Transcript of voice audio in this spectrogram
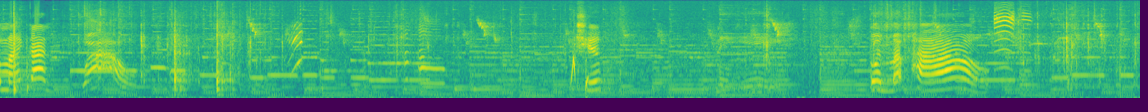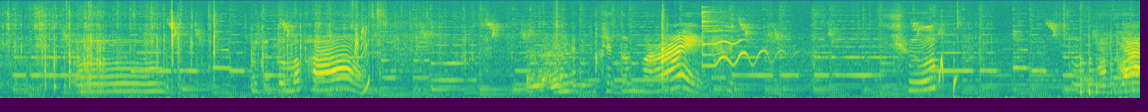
ต้นไม้กัน ว้าวชึบนี่ต้นมะพร้าวเออมีกับต้นมะพร้าวอันนี้ไม่ใช่ต้นไม้ชึบต้นมะหญ้า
